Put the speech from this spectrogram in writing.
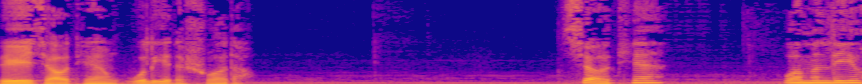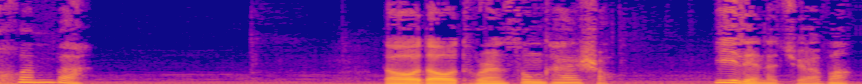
李小天无力的说道。小天，我们离婚吧。豆豆突然松开手，一脸的绝望。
